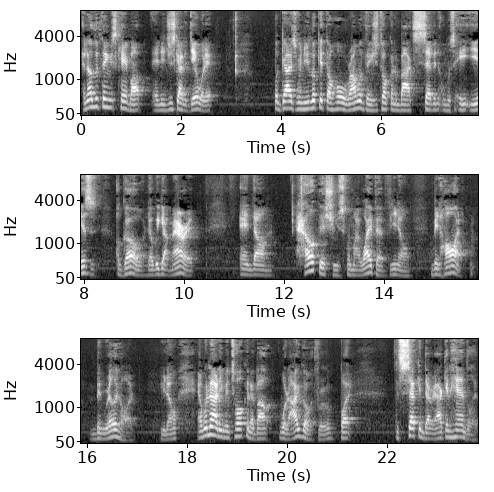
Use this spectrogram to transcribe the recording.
and other things came up, and you just got to deal with it. But guys, when you look at the whole realm of things, you're talking about seven, almost eight years ago that we got married, and um, health issues for my wife have you know been hard, been really hard. You know, and we're not even talking about what I go through, but the secondary, I can handle it.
